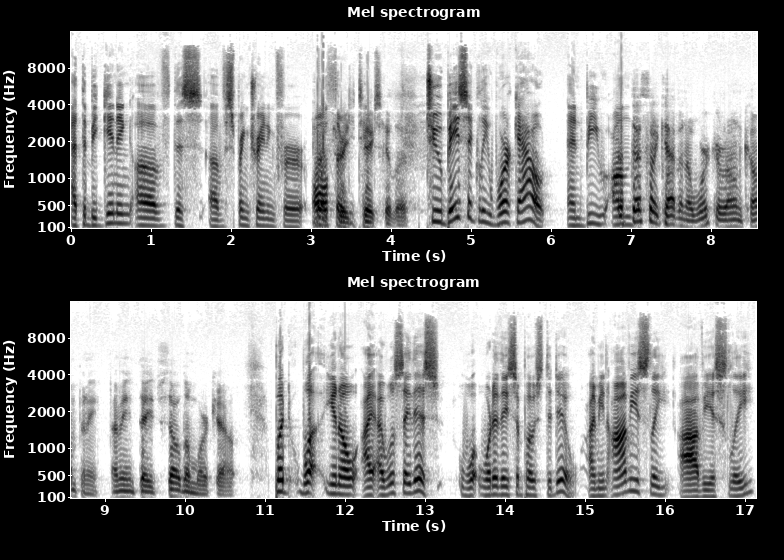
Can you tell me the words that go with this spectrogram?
at the beginning of this of spring training for all That's 30 teams to basically work out and be on But that's like having a worker-owned company. I mean, they seldom work out. but what you know I, I will say this what what are they supposed to do i mean obviously obviously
